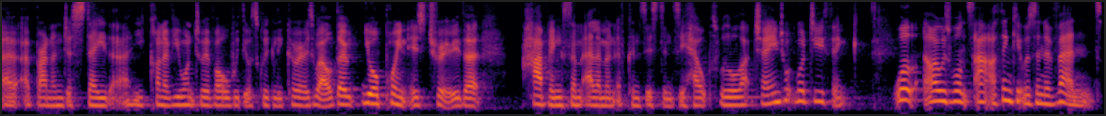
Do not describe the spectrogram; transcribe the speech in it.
a, a brand and just stay there. You kind of you want to evolve with your squiggly career as well. Though your point is true that having some element of consistency helps with all that change. What, what do you think? Well, I was once at, I think it was an event,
